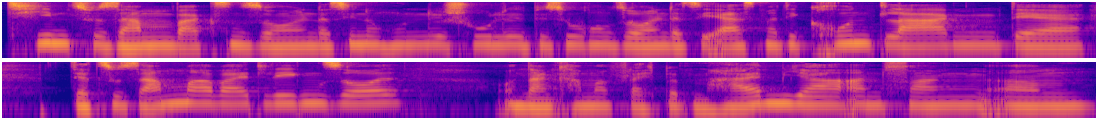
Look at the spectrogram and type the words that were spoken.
Team zusammenwachsen sollen, dass sie eine Hundeschule besuchen sollen, dass sie erstmal die Grundlagen der, der Zusammenarbeit legen soll. Und dann kann man vielleicht mit einem halben Jahr anfangen. Ähm,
